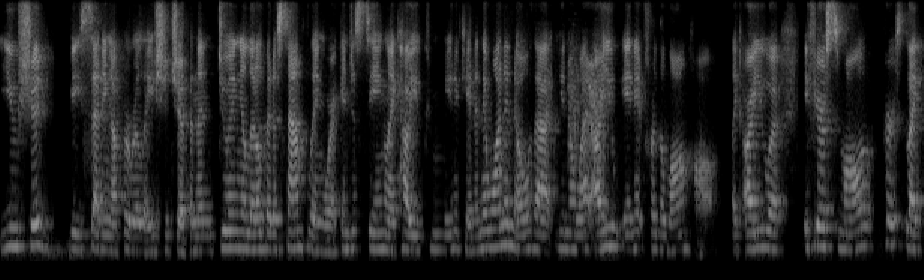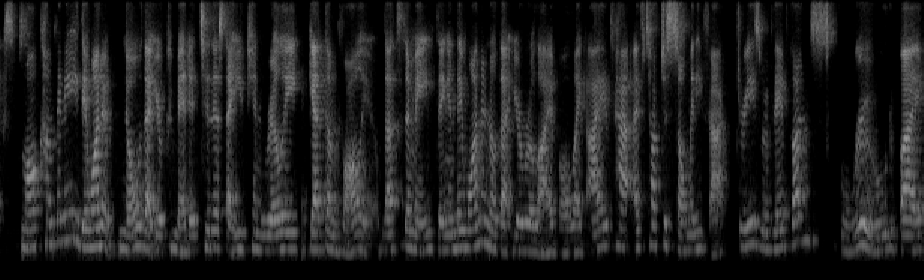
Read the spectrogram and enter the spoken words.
you should be setting up a relationship and then doing a little bit of sampling work and just seeing like how you communicate. And they want to know that you know what, are you in it for the long haul? Like are you a if you're a small person like small company they want to know that you're committed to this that you can really get them volume that's the main thing and they want to know that you're reliable like i've had i've talked to so many factories where they've gotten screwed by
